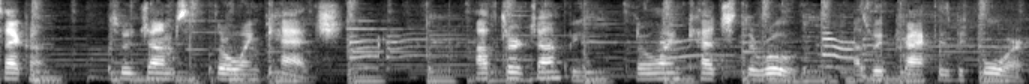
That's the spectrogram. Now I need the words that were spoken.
Second, two jumps throw and catch. After jumping, throw and catch the rope as we practiced before.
